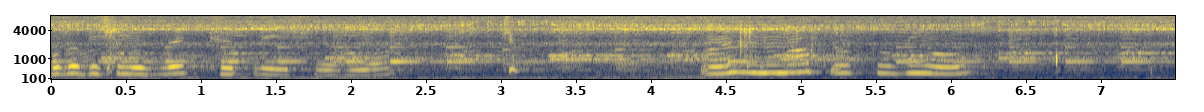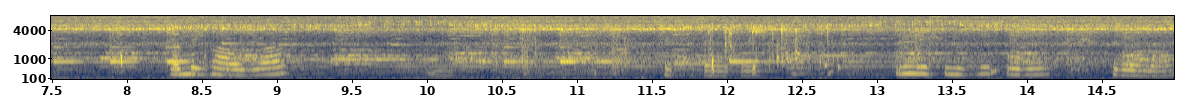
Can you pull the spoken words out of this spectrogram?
Bu da dişimizi kökle işe yarıyor. Çık. Ay, bunu ne yapacağız kızıyor. Pamuk alacağız. Çok güzel arkadaşlar. Şimdi dişimizi oraya sıkıştıralım.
